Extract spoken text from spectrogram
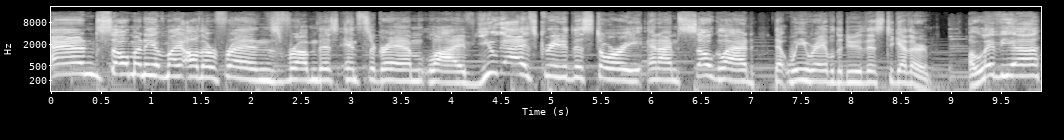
and so many of my other friends from this Instagram live. You guys created this story, and I'm so glad that we were able to do this together. Olivia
